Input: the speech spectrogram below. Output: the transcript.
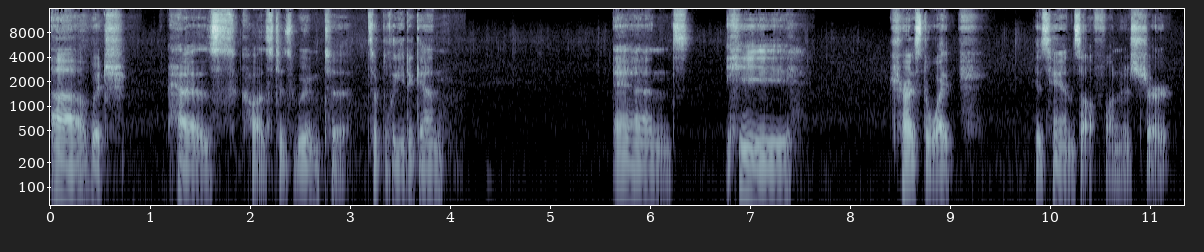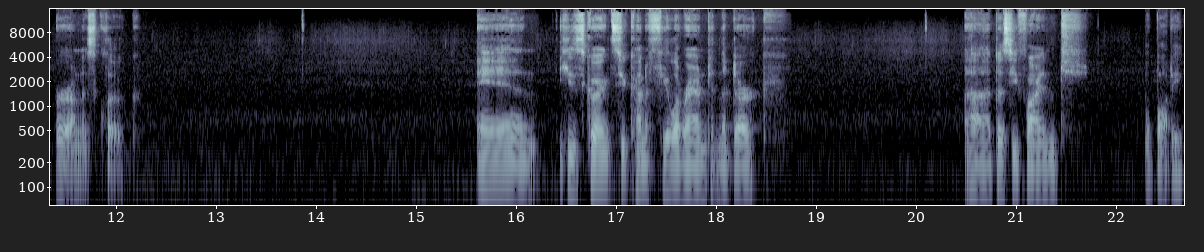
uh, which has caused his wound to to bleed again. And he tries to wipe his hands off on his shirt or on his cloak. and he's going to kind of feel around in the dark. Uh, does he find a body?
